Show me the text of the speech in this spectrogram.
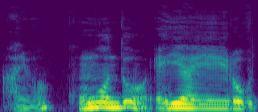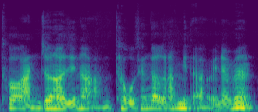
아니요. 공무원도 AI로부터 안전하지는 않다고 생각을 합니다. 왜냐면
